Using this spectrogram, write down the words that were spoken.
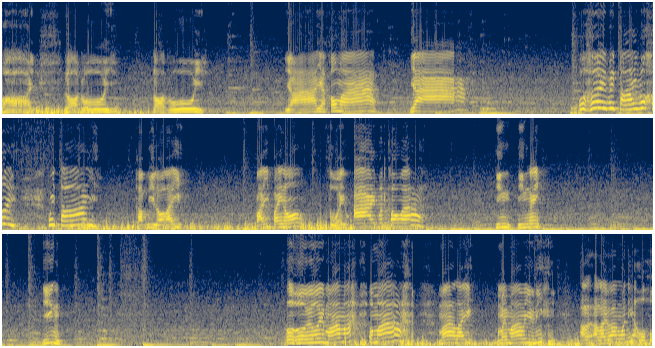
วายรอดโว้ยรอดโว้ยอย่า อย่าเข้ามา อย่า โอ้เฮ้ยไม่ตายเว้ยไม่ตายขับดีรออะไร ไปไปน้อง สวยอายมันเข้ามายิงยิงไง ยิงเอ้ยเอ้ยมามาเอามา มาอะไรทำไมมามาอยู่นี่ อะไรอะไรบ้างวะเนี่ย โอ้โห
